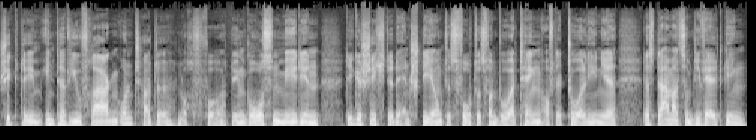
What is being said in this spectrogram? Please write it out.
schickte ihm Interviewfragen und hatte noch vor den großen Medien die Geschichte der Entstehung des Fotos von Boateng auf der Torlinie, das damals um die Welt ging,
